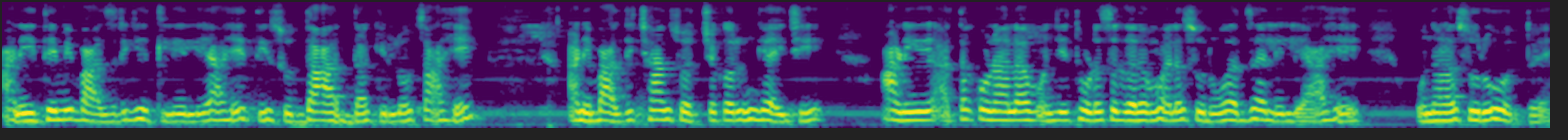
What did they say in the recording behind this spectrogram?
आणि इथे मी बाजरी घेतलेली आहे. तीसुद्धा अर्धा किलोच आहे. आणि बाजरी छान स्वच्छ करून घ्यायची. आणि आता कोणाला म्हणजे थोडंसं गरम व्हायला सुरुवात झालेली आहे उन्हाळा सुरू होतो आहे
